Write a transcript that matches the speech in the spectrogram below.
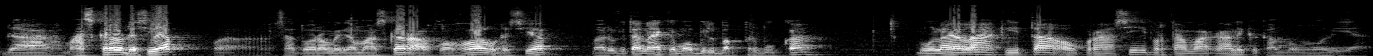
udah masker udah siap, satu orang megang masker, alkohol udah siap, baru kita naik ke mobil bak terbuka. Mulailah kita operasi pertama kali ke Kampung Mulia.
